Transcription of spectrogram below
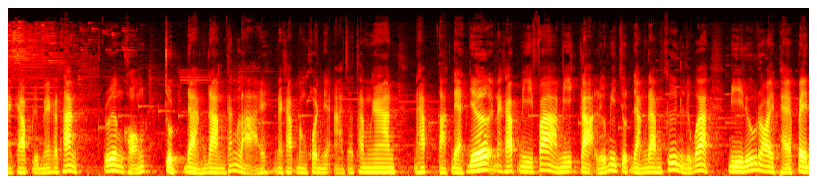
นะครับหรือแม้กระทั่ง เรื่องของจุดด่างดำทั้งหลายนะครับบางคนเนี่ยอาจจะทำงานนะครับตากแดดเยอะนะครับมีฝ้ามีกระหรือมีจุดด่างดำขึ้น หรือว่ามีริ้วรอยแผลเป็น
